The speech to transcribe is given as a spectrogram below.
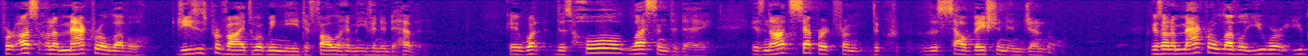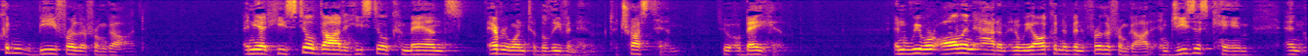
For us, on a macro level, Jesus provides what we need to follow him even into heaven. Okay, what this whole lesson today is not separate from the, the salvation in general. Because on a macro level, you, were, you couldn't be further from God. And yet, He's still God, and He still commands everyone to believe in Him, to trust Him, to obey Him. And we were all in Adam, and we all couldn't have been further from God. And Jesus came and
